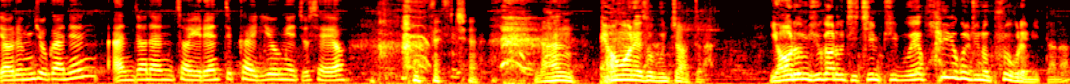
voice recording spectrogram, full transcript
여름 휴가는 안전한 저희 렌트카 이용해 주세요. 난 병원에서 문자 왔더라. 여름 휴가로 지친 피부에 활력을 주는 프로그램이 있다나.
